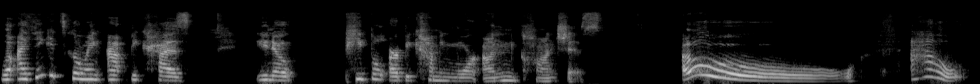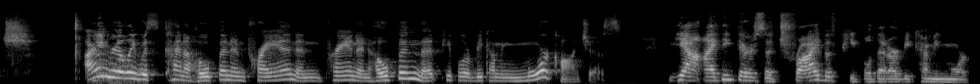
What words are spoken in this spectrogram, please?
Well, I think it's going up because you know people are becoming more unconscious. Oh, ouch! I really was kind of hoping and praying and praying and hoping that people are becoming more conscious. Yeah, I think there's a tribe of people that are becoming more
